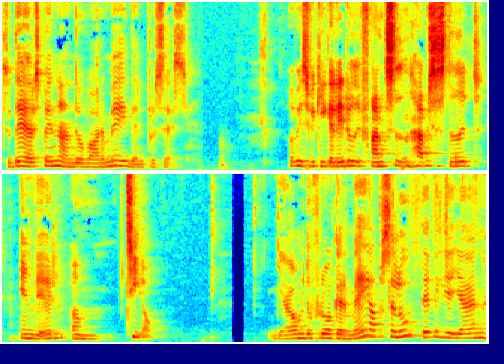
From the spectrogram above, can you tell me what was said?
Så det är spännande att vara med i den processen. Och hvis vi kigger lidt ud i fremtiden, har vi så stadig NVL om 10 år? Ja, om du frågar mig, absolut, det vill jag gärna.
